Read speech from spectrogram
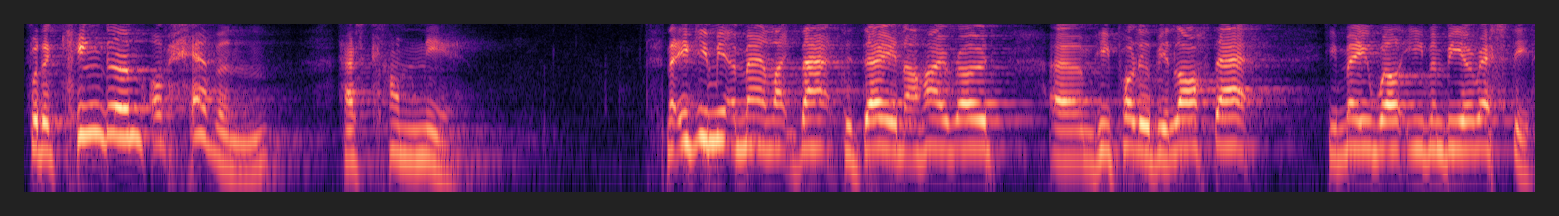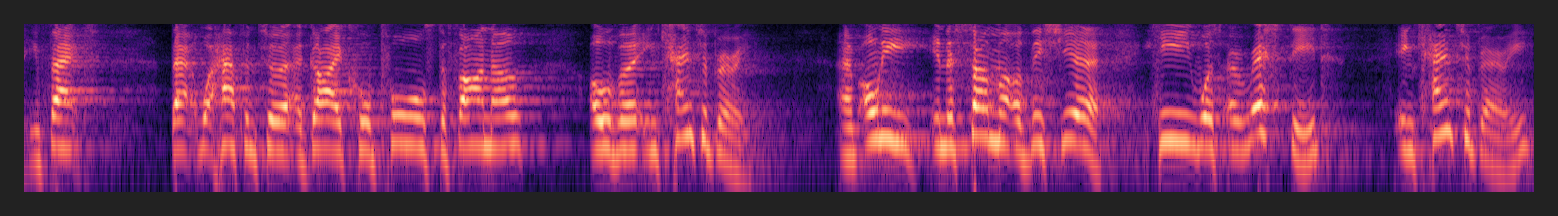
for the kingdom of heaven has come near. Now, if you meet a man like that today in the high road, um, he probably will be laughed at. He may well even be arrested. In fact, that what happened to a, guy called Paul Stefano over in Canterbury. Um, only in the summer of this year, he was arrested in Canterbury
